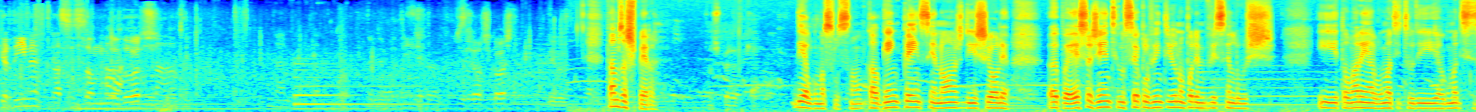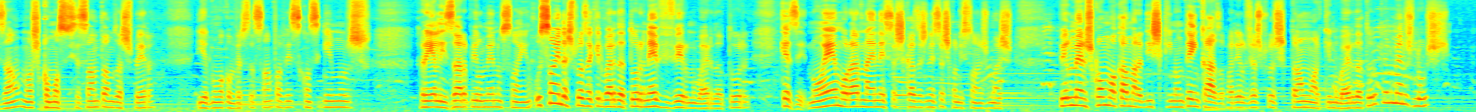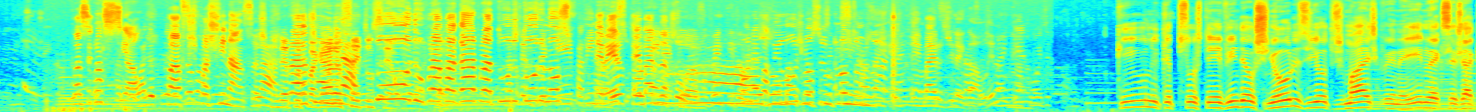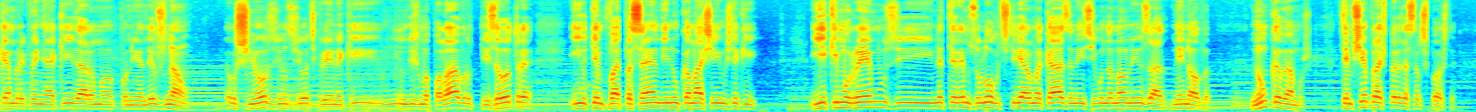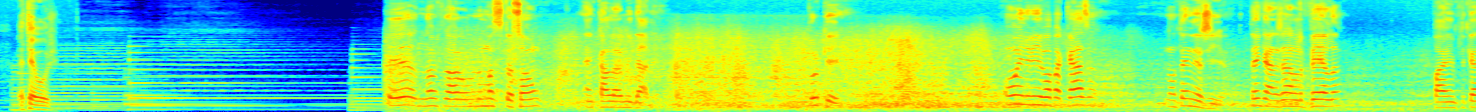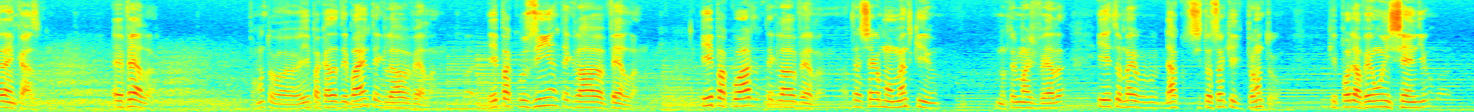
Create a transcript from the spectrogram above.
Cardina, da Associação de Moradores. Jorge Costa. Estamos à espera À espera de quê? de alguma solução, que alguém pense em nós, diz, olha, opa, esta gente no século XXI não pode viver sem luz e tomarem alguma atitude e alguma decisão. Nós, como associação, estamos à espera de alguma conversação para ver se conseguimos realizar pelo menos o sonho. O sonho das pessoas aqui do bairro da Torre não é viver no bairro da Torre, quer dizer, não é morar nessas casas, nessas condições, mas pelo menos como a Câmara diz que não tem casa para eles, as pessoas que estão aqui no bairro da Torre, pelo menos luz. Para a segurança social, para, para as finanças, Quando é para pagar, sempre. tudo, para pagar, para tudo, tudo, nosso endereço é bairro da Torre. Quando é para ter luz, nós, estamos em, em bairro ilegal. A única pessoas que têm vindo é os senhores e outros mais que vêm aí, não é que seja a Câmara que venha aqui dar uma opinião deles, não. É os senhores e uns e outros que vêm aqui, um diz uma palavra, outro diz outra, e o tempo vai passando e nunca mais saímos daqui. E aqui morremos e não teremos o logro de estrear uma casa, nem em segunda mão, nem usada, nem nova. Nunca vamos. Temos sempre à espera dessa resposta, até hoje. É, nós estamos numa situação em calamidade. Por quê? Um indivíduo vai para casa, não tem energia. Tem que arranjar vela para implicar em casa. É vela. Pronto, ir para casa de banho tem que levar vela. Ir para a cozinha tem que levar vela. Ir para o quarto tem que levar vela. Até chega um momento que não tem mais vela e também dá situação que, pronto, que pode haver um incêndio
